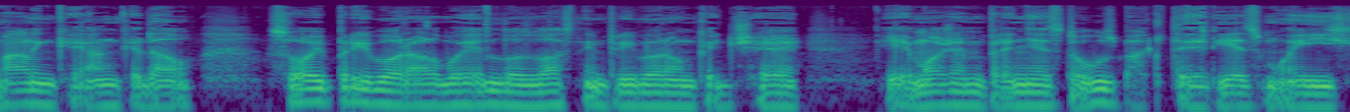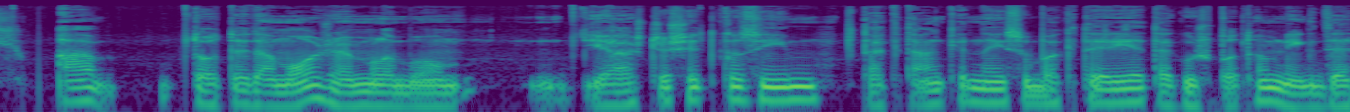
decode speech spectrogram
malinkej Anke dal svoj príbor alebo jedlo s vlastným príborom, keďže je môžem preniesť do úst baktérie z mojich. A to teda môžem, lebo ja ešte všetko zím, tak tam, keď nejsú baktérie, tak už potom nikde.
